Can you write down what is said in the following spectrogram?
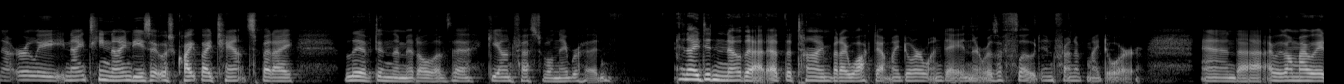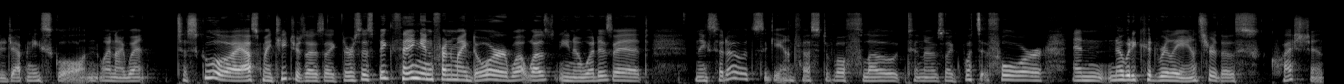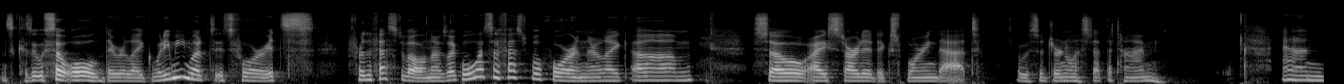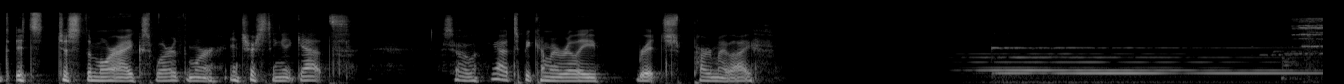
In the early 1990s, it was quite by chance, but I lived in the middle of the Gion Festival neighborhood. And I didn't know that at the time, but I walked out my door one day and there was a float in front of my door. And uh, I was on my way to Japanese school. And when I went to school, I asked my teachers, I was like, there's this big thing in front of my door. What was, you know, what is it? And they said, oh, it's the Gion Festival float. And I was like, what's it for? And nobody could really answer those questions because it was so old. They were like, what do you mean what it's for? It's for the festival. And I was like, well, what's the festival for? And they're like, um. So I started exploring that. I was a journalist at the time. And it's just the more I explore it, the more interesting it gets. So yeah, it's become a really rich part of my life. you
